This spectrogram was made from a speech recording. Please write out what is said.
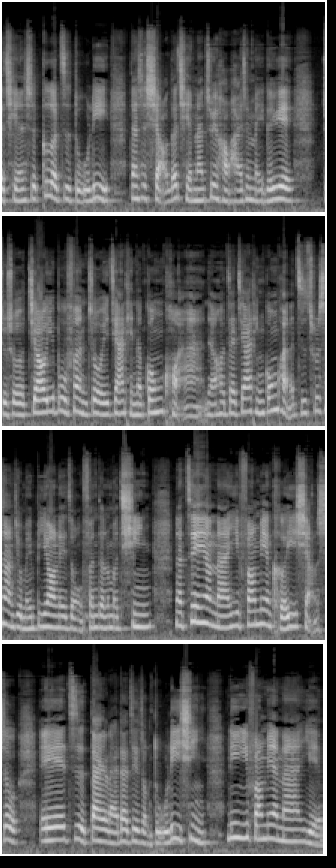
的钱是各自独立，但是小的钱呢，最好还是每个月就说交一部分作为家庭的公款，然后在家庭公款的支出上就没必要那种分得那么清。那这样呢，一方面可以享受 AA 制带来的这种独立性，另一方面呢，也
